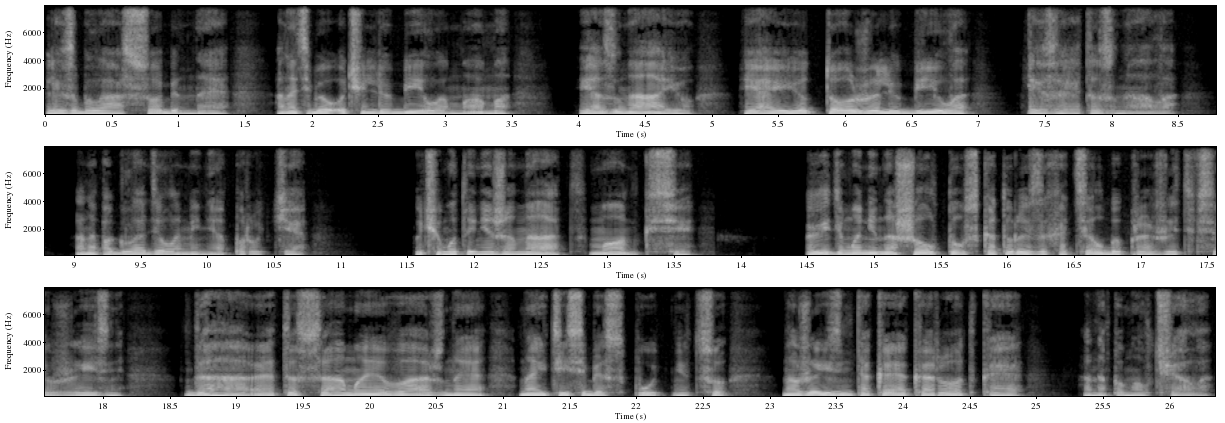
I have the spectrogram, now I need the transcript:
Лиза была особенная. Она тебя очень любила, мама. Я знаю, я ее тоже любила. Лиза это знала. Она погладила меня по руке. «Почему ты не женат, Монкси?» Видимо, не нашел ту, с которой захотел бы прожить всю жизнь. Да, это самое важное — найти себе спутницу. Но жизнь такая короткая. Она помолчала.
